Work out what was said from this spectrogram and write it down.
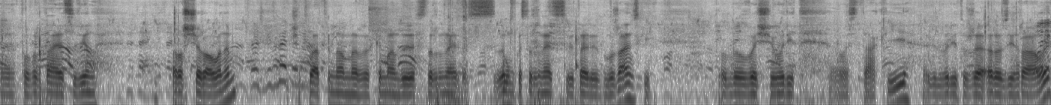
Е, Повертається він розчарованим. Четвертий номер команди Сторожинець, Умка Сторожинець Віталій Блужанський. Робив вищий воріт. Ось так. І від воріт вже розіграли.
